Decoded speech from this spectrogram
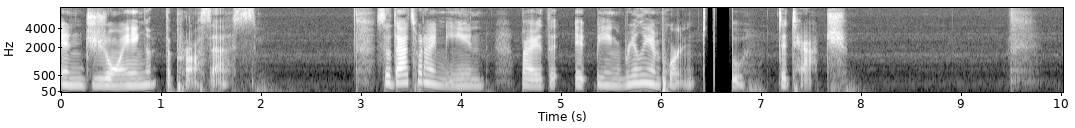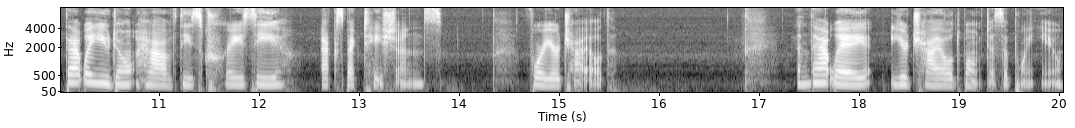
enjoying the process. So that's what I mean by the, it being really important to detach. That way, you don't have these crazy expectations for your child. And that way, your child won't disappoint you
